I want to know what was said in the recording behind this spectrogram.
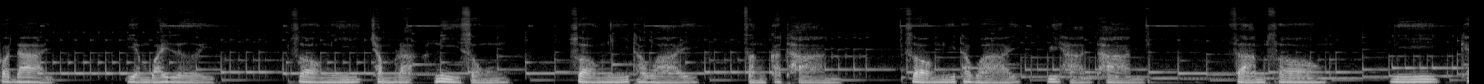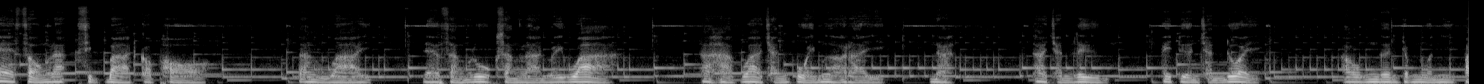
ก็ได้เตรียมไว้เลย ซองนี้ชำระหนี้สงซองนี้ถวาย สังฆทาน ซองนี้ถวายวิหารทานสามซอง นี้แค่ซองละสิบบาทก็พอ ตั้งไว้ แล้วสั่งลูกสั่งหลานไว้ว่า ถ้าหากว่าฉันป่วยเมื่อไรนะ ถ้าฉันลืมให้เตือนฉันด้วย เอาเงินจำนวนนี้ไป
